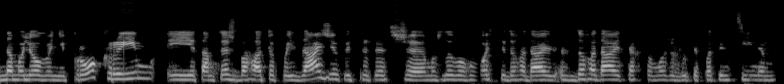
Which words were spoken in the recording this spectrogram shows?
намальовані про Крим, і там теж багато пейзажів. І це теж е, можливо гості догадають здогадаються, хто може бути потенційним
